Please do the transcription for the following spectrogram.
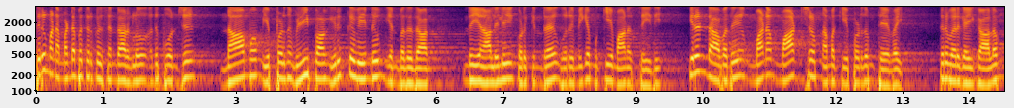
திருமண மண்டபத்திற்குள் சென்றார்களோ அதுபோன்று நாமும் எப்பொழுதும் விழிப்பாக இருக்க வேண்டும் என்பதுதான் இன்றைய நாளிலே கொடுக்கின்ற ஒரு மிக முக்கியமான செய்தி. இரண்டாவது மன மாற்றம் நமக்கு எப்பொழுதும் தேவை. திருவருகை காலம்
